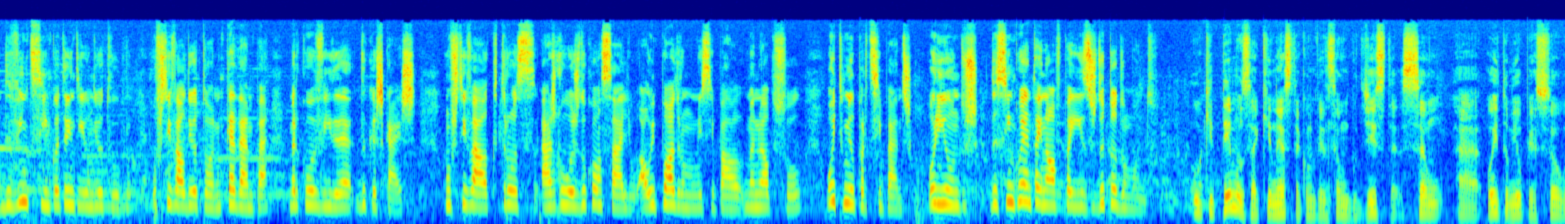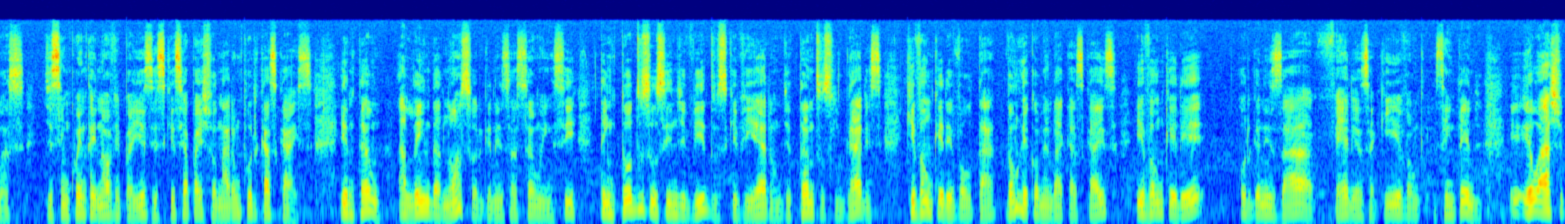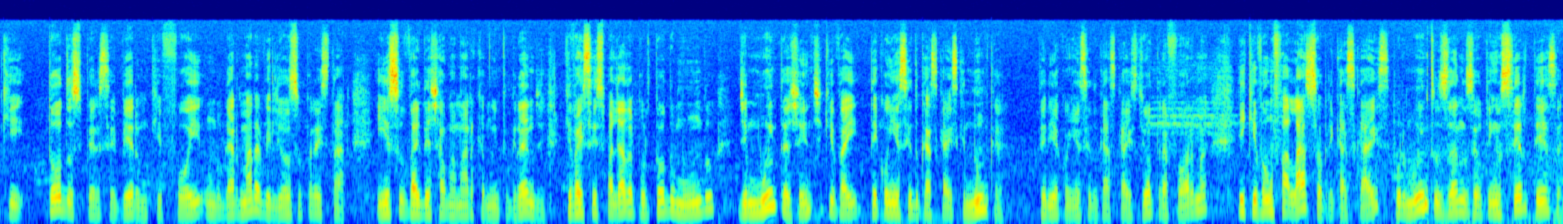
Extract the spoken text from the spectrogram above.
de 25 a 31 de outubro, o Festival de Outono Cadampa marcou a vida de Cascais. Um festival que trouxe às ruas do Conselho, ao Hipódromo Municipal Manuel Pessoa, 8 mil participantes, oriundos de 59 países de todo o mundo. O que temos aqui nesta convenção budista são ah, 8 mil pessoas de 59 países que se apaixonaram por Cascais. Então, além da nossa organização em si, tem todos os indivíduos que vieram de tantos lugares que vão querer voltar, vão recomendar Cascais e vão querer organizar férias aqui, vão, você entende? Eu acho que todos perceberam que foi um lugar maravilhoso para estar. E isso vai deixar uma marca muito grande, que vai ser espalhada por todo o mundo, de muita gente que vai ter conhecido Cascais que nunca teria conhecido Cascais de outra forma e que vão falar sobre Cascais por muitos anos, eu tenho certeza.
